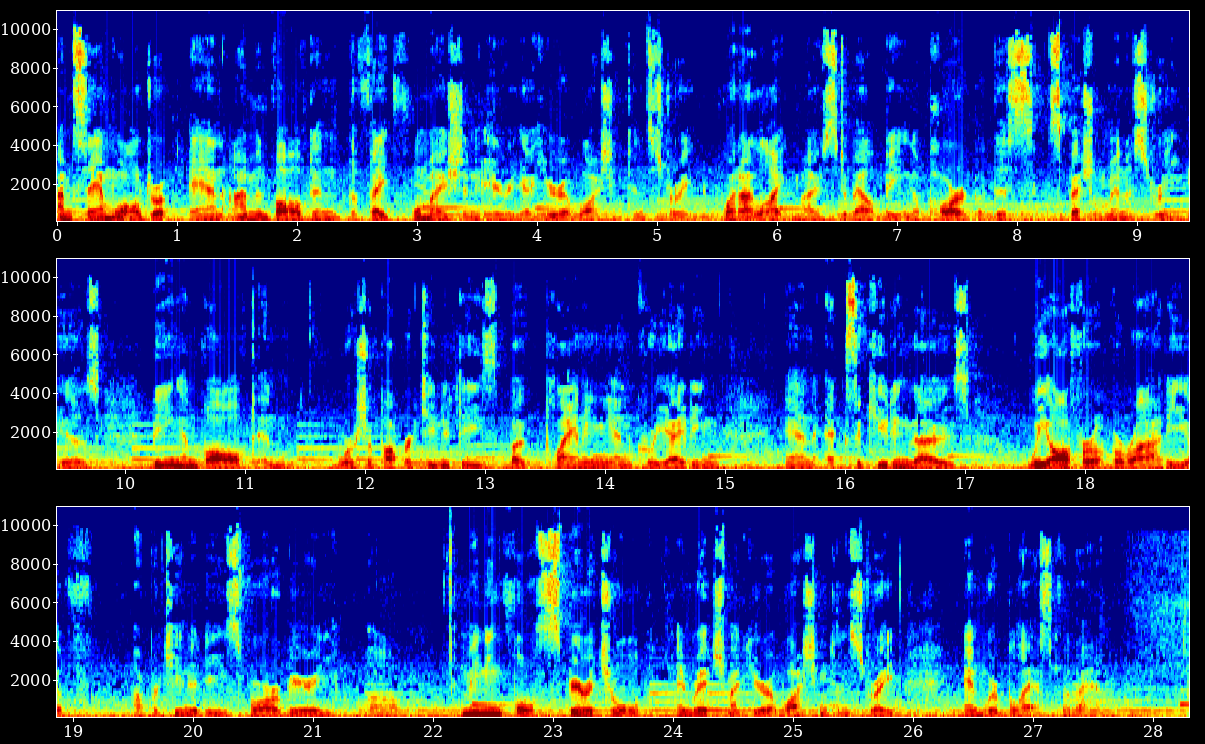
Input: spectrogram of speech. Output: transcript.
I'm Sam Waldrop, and I'm involved in the faith formation area here at Washington Street. What I like most about being a part of this special ministry is being involved in worship opportunities, both planning and creating and executing those. We offer a variety of opportunities for our very um, meaningful spiritual enrichment here at Washington Street, and we're blessed for that.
